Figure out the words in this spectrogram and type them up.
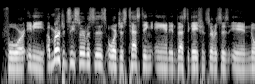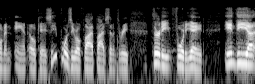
for any emergency services or just testing and investigation services in Norman and OKC. 405 573 3048. In the uh,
